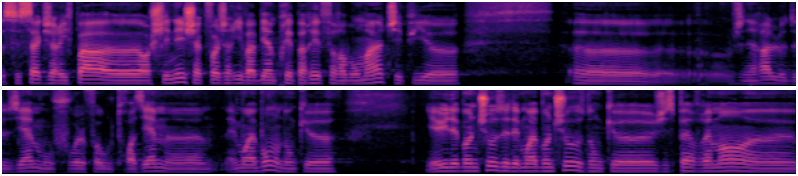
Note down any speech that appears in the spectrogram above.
C'est ça que j'arrive pas à enchaîner. Chaque fois, j'arrive à bien préparer, faire un bon match. Et puis, euh, euh, en général, le deuxième ou, le troisième euh, est moins bon. Donc, il y a eu des bonnes choses et des moins bonnes choses. Donc, j'espère vraiment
